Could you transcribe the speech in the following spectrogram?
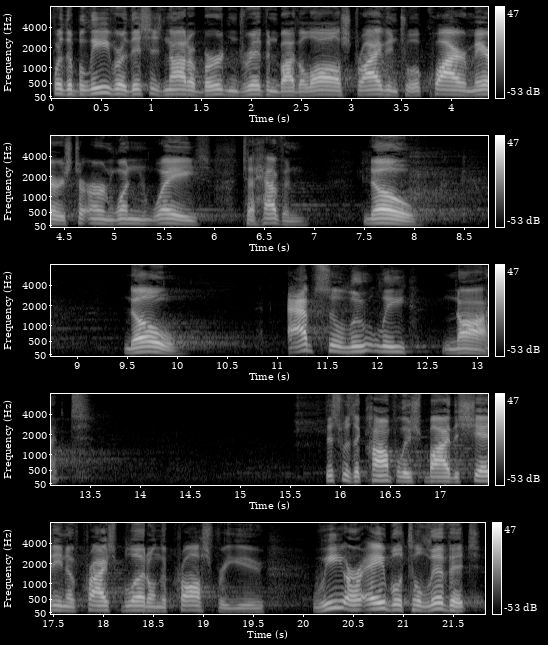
For the believer, this is not a burden driven by the law, striving to acquire merits to earn one way to heaven. No. No. Absolutely not. This was accomplished by the shedding of Christ's blood on the cross for you. We are able to live it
